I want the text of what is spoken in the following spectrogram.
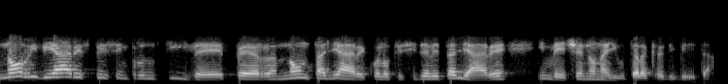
non riviare spese improduttive per non tagliare quello che si deve tagliare invece non aiuta la credibilità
